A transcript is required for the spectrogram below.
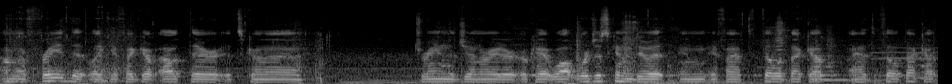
I'm afraid that, like, if I go out there, it's gonna drain the generator. Okay, well, we're just gonna do it, and if I have to fill it back up, I have to fill it back up.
